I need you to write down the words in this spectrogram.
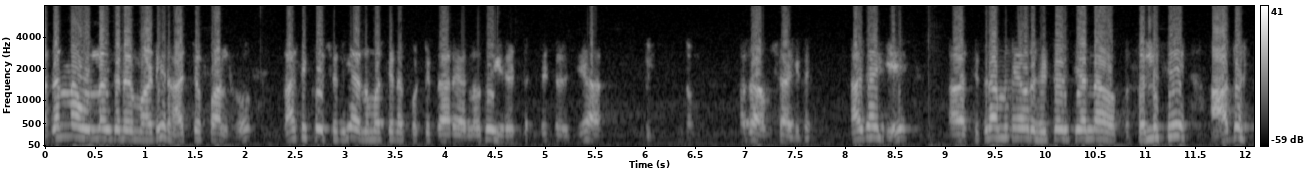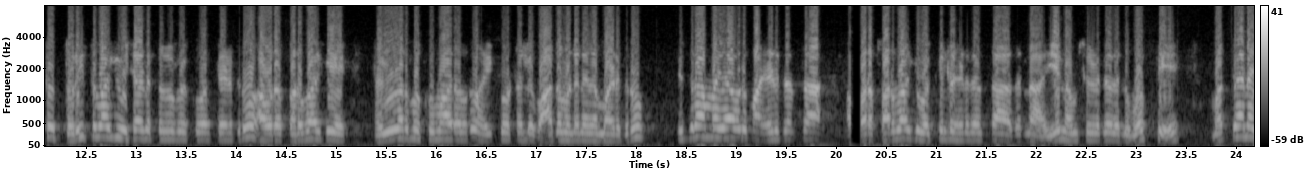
ಅದನ್ನ ಉಲ್ಲಂಘನೆ ಮಾಡಿ ರಾಜ್ಯಪಾಲರು ಪ್ರಾಸಿಕ್ಯೂಷನ್ಗೆ ಅನುಮತಿಯನ್ನು ಕೊಟ್ಟಿದ್ದಾರೆ ಅನ್ನೋದು ಈ ರೆಡ್ ರಿಟ್ ಅರ್ಜಿಯ ಅಂಶ ಆಗಿದೆ. ಹಾಗಾಗಿ ಸಿದ್ದರಾಮಯ್ಯ ಅವರು ರಿಟ್ ಅರ್ಜಿಯನ್ನ ಸಲ್ಲಿಸಿ ಆದಷ್ಟು ತ್ವರಿತವಾಗಿ ವಿಚಾರಣೆ ತಗೋಬೇಕು ಅಂತ ಹೇಳಿದ್ರು. ಅವರ ಪರವಾಗಿ ರವಿವರ್ಮ ಕುಮಾರ್ ಅವರು ಹೈಕೋರ್ಟ್ ಅಲ್ಲಿ ವಾದ ಮಂಡನೆಯನ್ನ ಮಾಡಿದ್ರು. ಸಿದ್ದರಾಮಯ್ಯ ಅವರು ಹೇಳಿದಂತ, ಅವರ ಪರವಾಗಿ ವಕೀಲರು ಹೇಳಿದಂತ ಅದನ್ನ ಏನ್ ಅಂಶಗಳಿದೆ ಅದನ್ನು ಒಪ್ಪಿ ಮಧ್ಯಾಹ್ನ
